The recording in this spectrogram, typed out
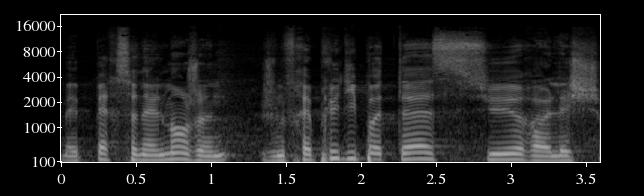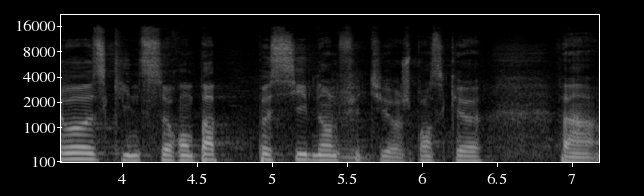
Mais personnellement, je, je, ne ferai plus d'hypothèses sur euh, les choses qui ne seront pas possibles dans le futur. Je pense que. Enfin,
